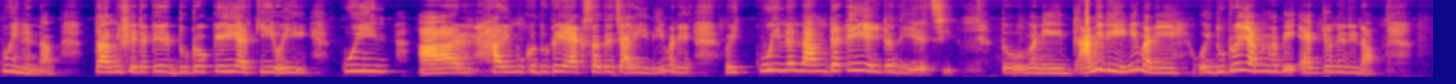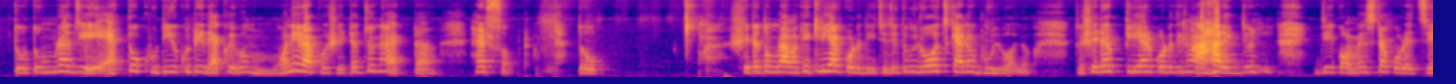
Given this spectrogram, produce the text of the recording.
কুইনের নাম। তো আমি সেটাকে দুটোকেই আর কি ওই কুইন আর হাড়িমুখো দুটোই একসাথে চালিয়ে দিই। মানে ওই কুইনের নামটাকেই এইটা দিয়েছি। তো মানে আমি দিইনি মানে ওই দুটোই আমি ভাবি একজনেরই নাম। তো তোমরা যে এত খুঁটিয়ে খুঁটিয়ে দেখো এবং মনে রাখো সেটার জন্য একটা হ্যাডসফট তো সেটা তোমরা আমাকে ক্লিয়ার করে দিয়েছ যে তুমি রোজ কেন ভুল বলো। তো সেটা ক্লিয়ার করে দিলাম। আর একজন যে কমেন্টসটা করেছে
